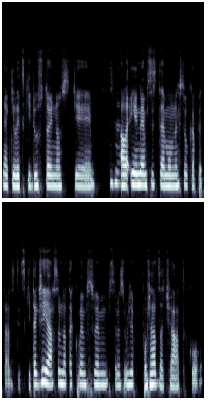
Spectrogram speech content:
nějaké lidské důstojnosti, mm-hmm. ale i jiným systémům, než jsou kapitalistický. Takže já jsem na takovém svém, si myslím, že pořád začátku.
